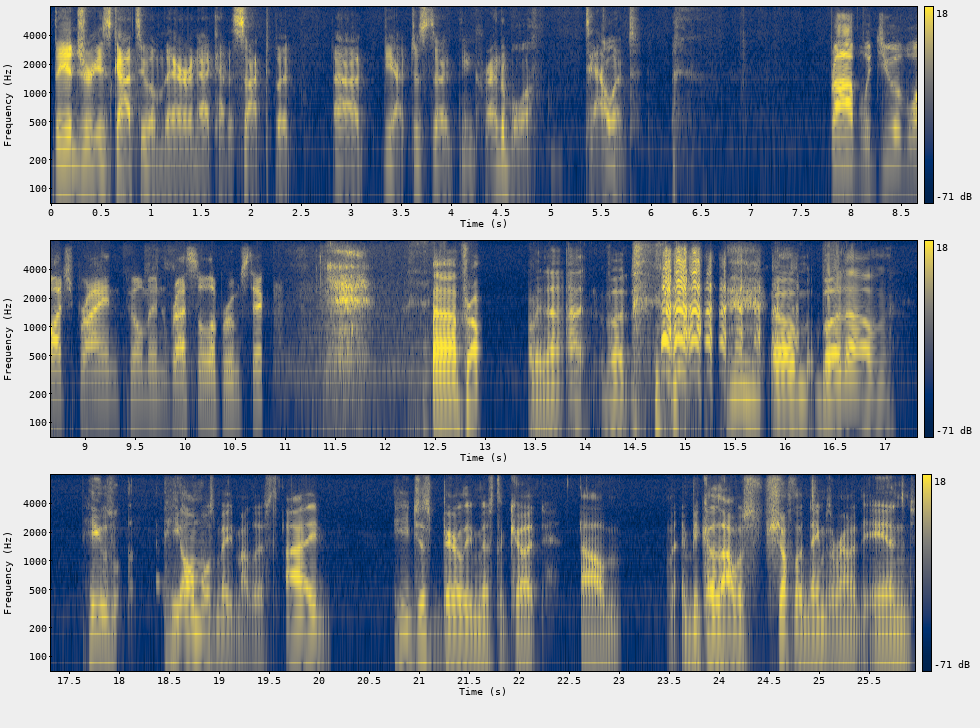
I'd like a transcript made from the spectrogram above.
the injuries got to him there, and that kind of sucked. But uh, yeah, just an incredible talent. Rob, would you have watched Brian Pillman wrestle a broomstick? Uh, probably not, but um, but um, he was he almost made my list. I he just barely missed the cut, um, because I was shuffling names around at the end,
